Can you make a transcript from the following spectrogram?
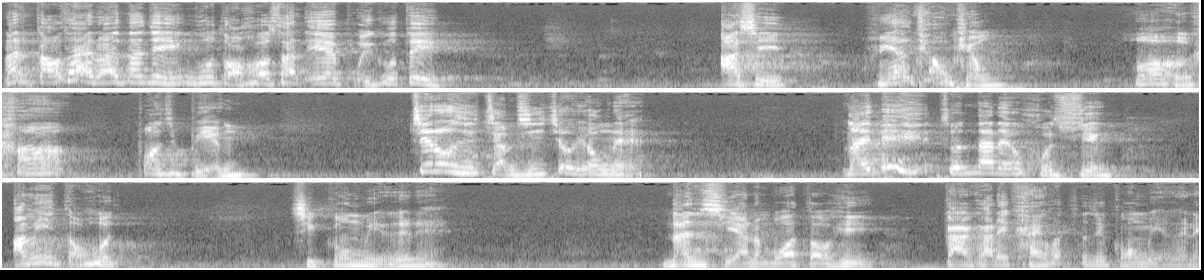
咱淘汰来，咱这辛苦大河山下背骨底，也是耳仔翘翘，哦，脚半一平，这拢是暂时作用呢。内底迄阵咱的佛性，阿弥陀佛是光明的呢。咱是安尼无法度去，家家咧开发出是光明的呢。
